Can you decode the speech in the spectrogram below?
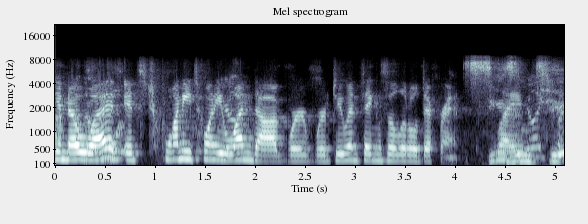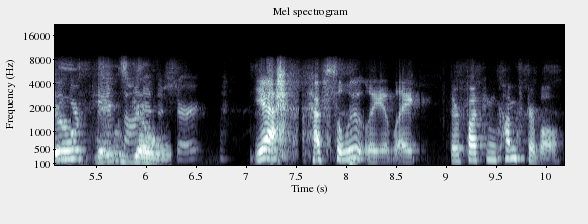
You know what? what- It's 2021, dog. We're we're doing things a little different. Season like, two, your pants things go. as a shirt. Yeah, absolutely. Like they're fucking comfortable.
